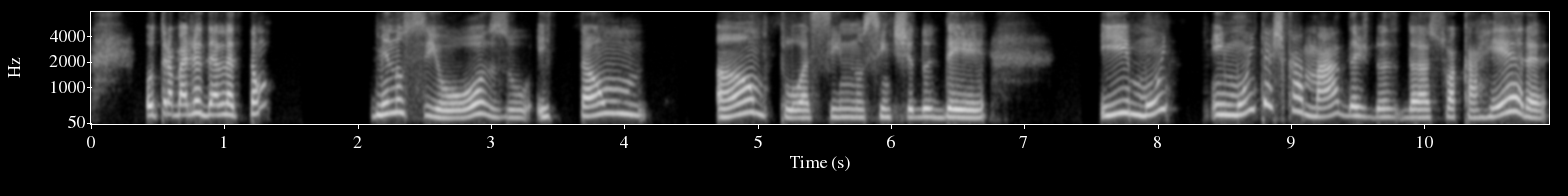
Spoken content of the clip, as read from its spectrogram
o trabalho dela é tão minucioso e tão amplo, assim, no sentido de ir muito, em muitas camadas do, da sua carreira,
